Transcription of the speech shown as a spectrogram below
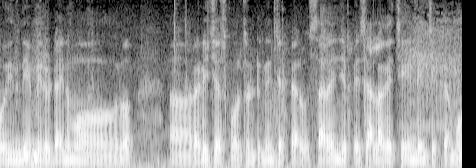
పోయింది. మీరు డైనమోలో రెడీ చేసుకోవాల్సి ఉంటుంది అని చెప్పారు. సరే అని చెప్పేసి అలాగే చేయండి అని చెప్పాము.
